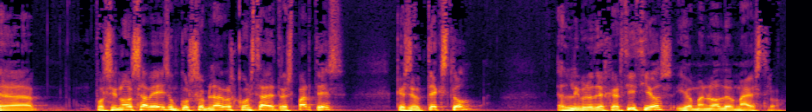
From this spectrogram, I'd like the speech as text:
Eh, por si no lo sabéis, un curso de milagros consta de tres partes, que es el texto, el libro de ejercicios y el manual del maestro.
